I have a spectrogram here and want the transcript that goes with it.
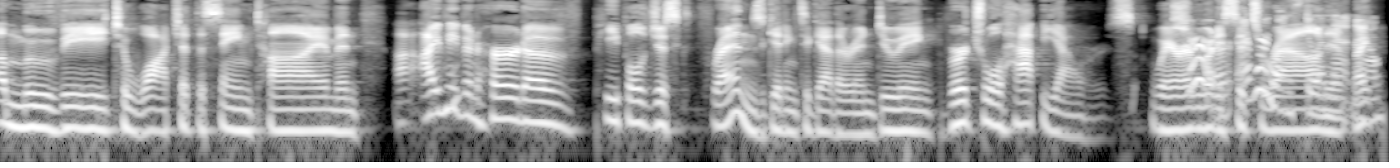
a movie to watch at the same time. And I've mm-hmm. even heard of people just friends getting together and doing virtual happy hours where Sure, everybody sits around and now.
